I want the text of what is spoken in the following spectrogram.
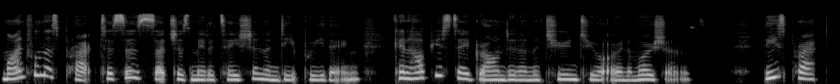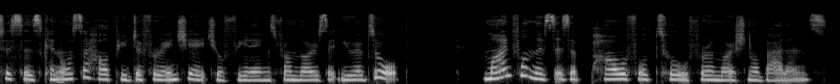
Mindfulness practices such as meditation and deep breathing can help you stay grounded and attuned to your own emotions. These practices can also help you differentiate your feelings from those that you absorb. Mindfulness is a powerful tool for emotional balance.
